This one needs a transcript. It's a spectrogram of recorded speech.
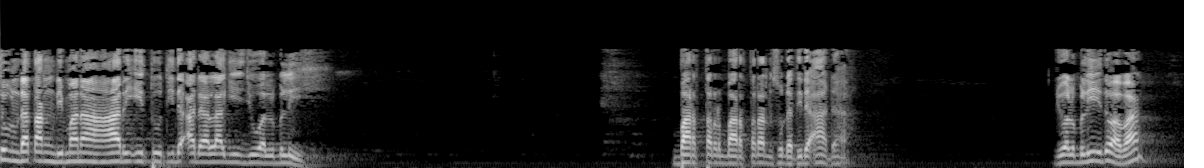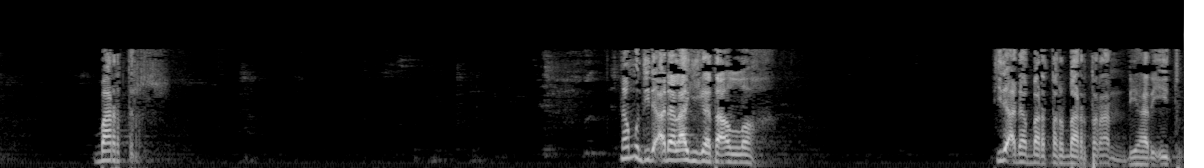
Sebelum datang di mana hari itu tidak ada lagi jual beli. Barter-barteran sudah tidak ada. Jual beli itu apa? Barter. Namun tidak ada lagi kata Allah. Tidak ada barter-barteran di hari itu.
